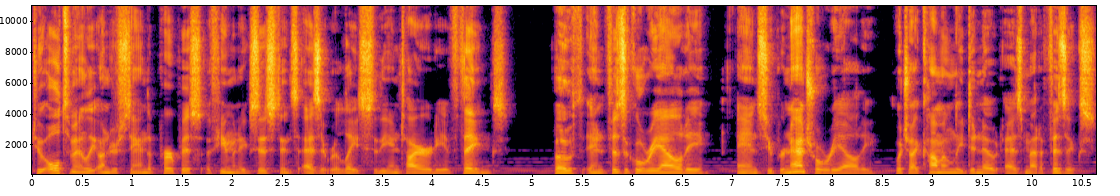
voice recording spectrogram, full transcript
to ultimately understand the purpose of human existence as it relates to the entirety of things, both in physical reality and supernatural reality, which I commonly denote as metaphysics.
